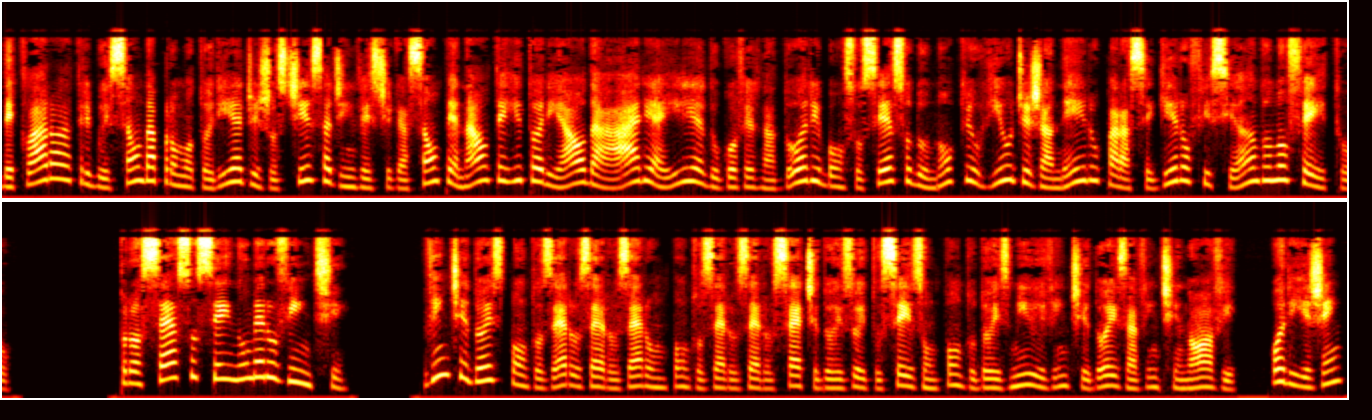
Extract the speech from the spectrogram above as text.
declaro a atribuição da Promotoria de Justiça de Investigação Penal Territorial da Área Ilha do Governador e Bom Sucesso do Núcleo Rio de Janeiro para seguir oficiando no feito. Processo SEI número 20. 22.0001.0072861.2022 a 29, origem,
